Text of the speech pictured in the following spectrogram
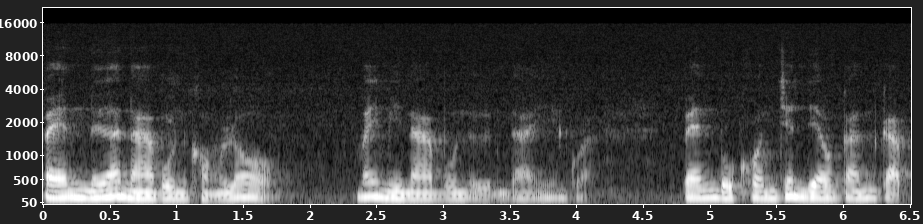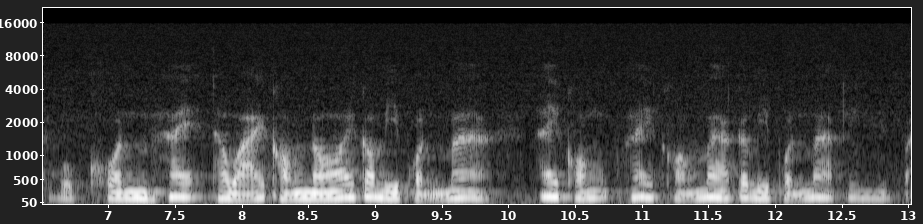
เป็นเนื้อนาบุญของโลก ไม่มีนาบุญอื่นใดยิ่งกว่า เป็นบุคคลเช่นเดียวกันกับบุคคลให้ถวายของน้อยก็มีผลมาก ให้ของให้ของมากก็มีผลมากยิ่งขึ้นไป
